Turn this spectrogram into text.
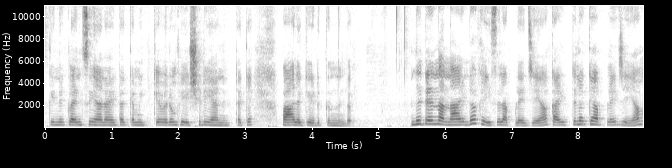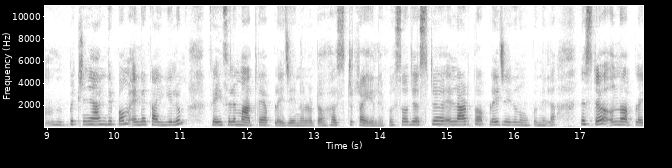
സ്കിന്ന് ക്ലെൻസ് ചെയ്യാനായിട്ടൊക്കെ മിക്കവരും ഫേഷ്യൽ ചെയ്യാനായിട്ടൊക്കെ പാലൊക്കെ എടുക്കുന്നുണ്ട്. എന്നിട്ട് നന്നായിട്ട് ഫേസിൽ അപ്ലൈ ചെയ്യാം. കഴുത്തിലൊക്കെ അപ്ലൈ ചെയ്യാം. പക്ഷെ ഞാനിതിപ്പം എന്റെ കയ്യിലും ഫേസിലും മാത്രമേ അപ്ലൈ ചെയ്യുന്നുള്ളൂ കേട്ടോ ഫസ്റ്റ് അല്ലേ? അപ്പോൾ സോ ജസ്റ്റ് എല്ലായിടത്തും അപ്ലൈ ചെയ്ത് നോക്കുന്നില്ല. ജസ്റ്റ് ഒന്ന് അപ്ലൈ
